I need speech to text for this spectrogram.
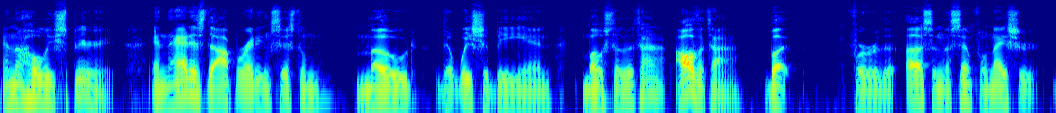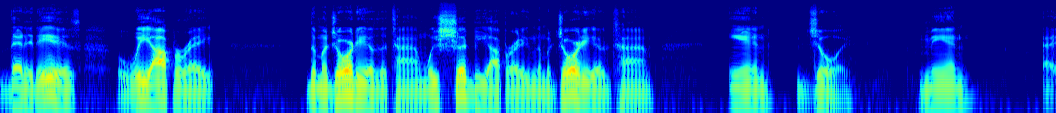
and the Holy Spirit. And that is the operating system mode that we should be in most of the time, all the time. But for the, us and the sinful nature that it is, we operate the majority of the time. We should be operating the majority of the time in joy. Men, I,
